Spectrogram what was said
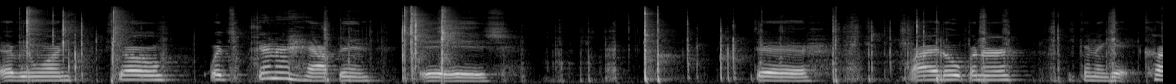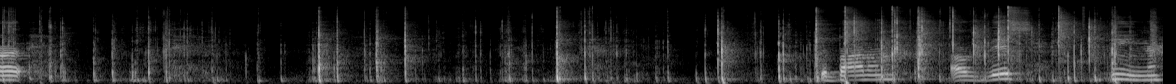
everyone, so what's gonna happen is the wide opener is gonna get cut. The bottom of this thing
